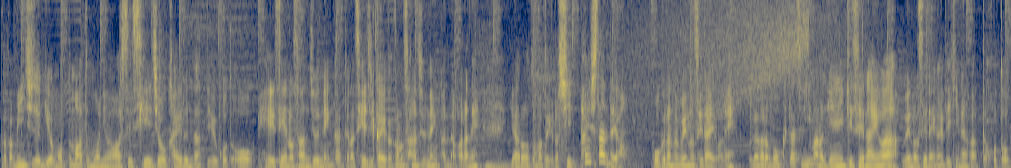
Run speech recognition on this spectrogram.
だから民主主義をもっとまともに回して政治を変えるんだっていうことを平成の30年間っていうのは政治改革の30年間だからねやろうと思ったけど失敗したんだよ僕らの上の世代はね。だから僕たち今の現役世代は上の世代ができなかったこと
